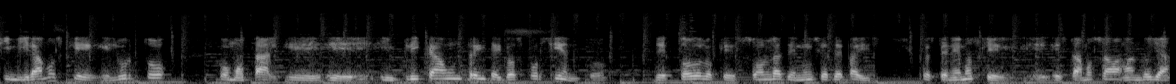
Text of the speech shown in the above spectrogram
si miramos que el hurto como tal eh, eh, implica un 32% de todo lo que son las denuncias del país, pues tenemos que eh, estamos trabajando ya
